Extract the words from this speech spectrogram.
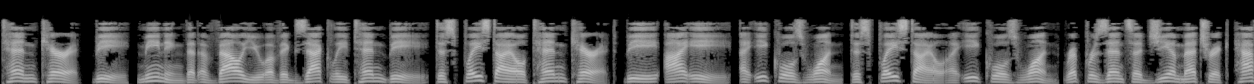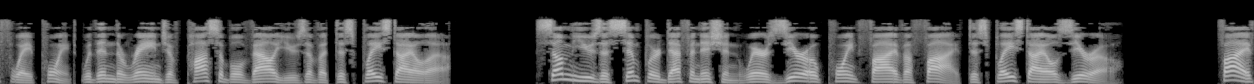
10 caret b, meaning that a value of exactly 10b display style 10 caret b i.e. a equals 1 display style a equals 1 represents a geometric halfway point within the range of possible values of a display style a. Some use a simpler definition where 0.5 a 5 display style 0 5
